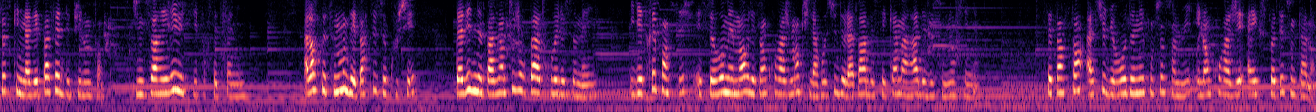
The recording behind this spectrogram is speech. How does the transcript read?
chose qu'ils n'avaient pas faite depuis longtemps. C'est une soirée réussie pour cette famille. Alors que tout le monde est parti se coucher, David ne parvient toujours pas à trouver le sommeil. Il est très pensif et se remémore les encouragements qu'il a reçus de la part de ses camarades et de son enseignant. Cet instant a su lui redonner confiance en lui et l'encourager à exploiter son talent.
